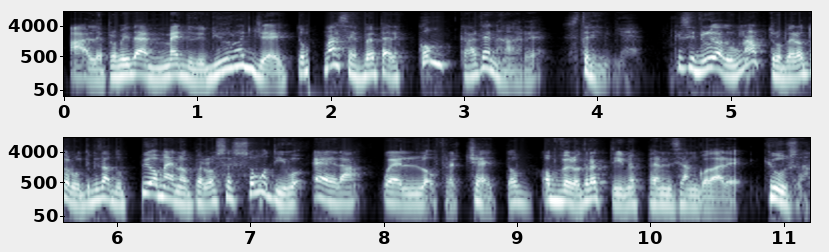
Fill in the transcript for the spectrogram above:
alle proprietà e metodi di un oggetto, ma serve per concatenare stringhe che si è utilizzato un altro operatore utilizzato più o meno per lo stesso motivo era quello freccetto, ovvero trattino e parentesi angolare chiusa.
